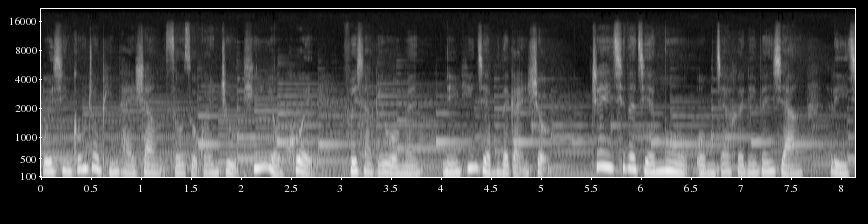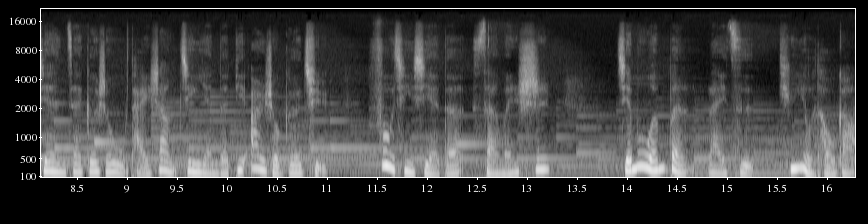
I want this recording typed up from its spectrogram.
微信公众平台上搜索关注“听友会”，分享给我们您听节目的感受。这一期的节目，我们将和您分享李健在歌手舞台上竞演的第二首歌曲《父亲写的散文诗》。节目文本来自听友投稿。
